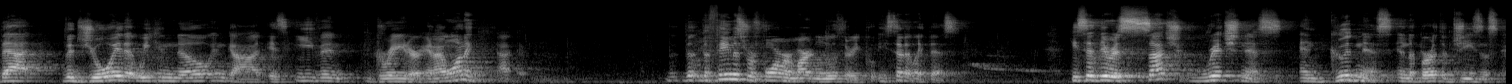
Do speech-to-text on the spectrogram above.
that the joy that we can know in God is even greater. And I want to. The, the famous reformer Martin Luther, he, he said it like this he said, There is such richness and goodness in the birth of Jesus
